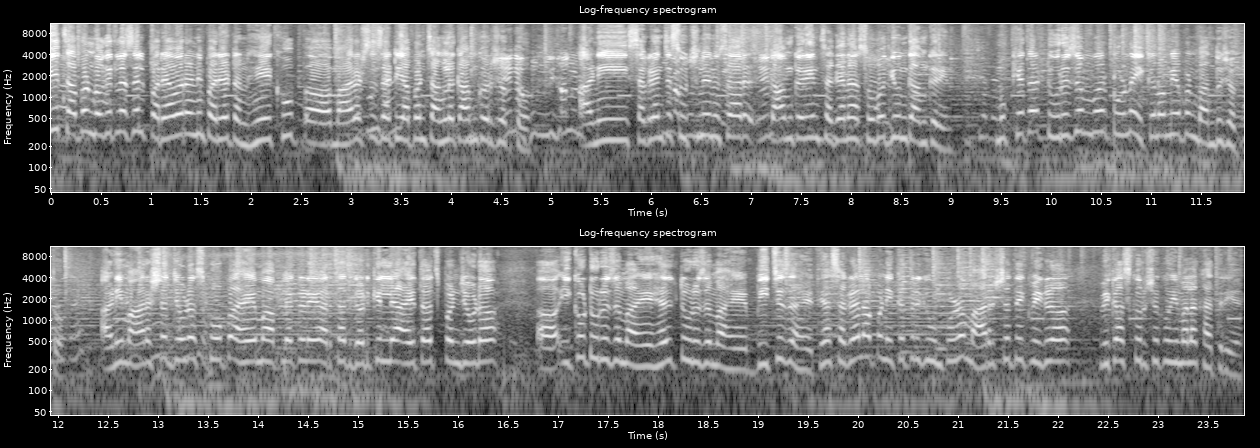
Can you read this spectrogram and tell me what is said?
नक्कीच आपण बघितलं असेल पर्यावरण आणि पर्यटन हे खूप अ, महाराष्ट्रासाठी आपण चांगलं काम करू शकतो. आणि सगळ्यांच्या सूचनेनुसार काम करीन सगळ्यांना सोबत घेऊन काम करीन. मुख्यतः टुरिझमवर पूर्ण इकॉनॉमी आपण बांधू शकतो. आणि महाराष्ट्रात जेवढा स्कोप आहे मग आपल्याकडे अर्थात गडकिल्ले आहेतच पण जेवढं इको टुरिझम आहे हेल्थ टुरिझम आहे बीचेस आहेत ह्या सगळ्याला आपण एकत्र घेऊन पूर्ण महाराष्ट्रात एक वेगळं विकास करू शकू ही मला खात्री आहे.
